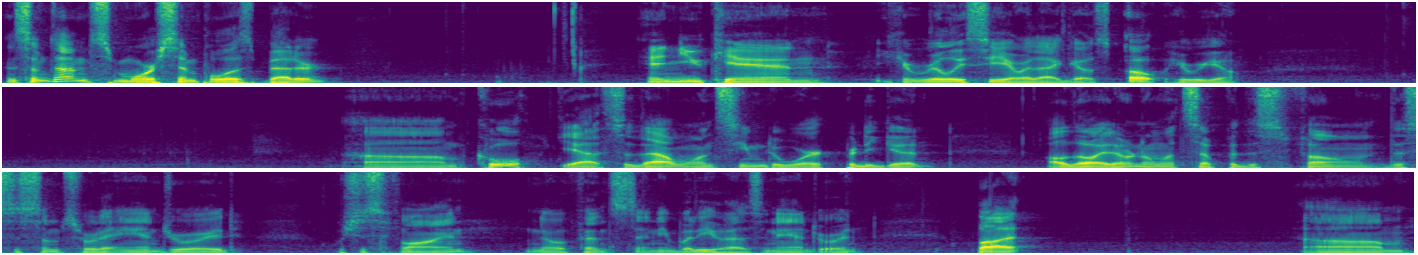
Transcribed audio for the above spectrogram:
And sometimes more simple is better. And you can you can really see where that goes. Oh, here we go. Um, cool. Yeah, so that one seemed to work pretty good. Although I don't know what's up with this phone. This is some sort of Android, which is fine. No offense to anybody who has an Android. But um,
